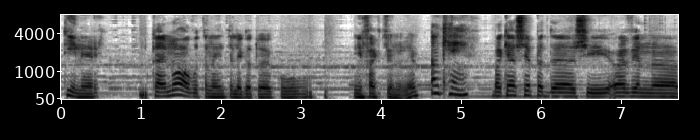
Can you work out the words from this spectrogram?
tineri care nu au avut înainte legătură cu infracțiunile. Ok. Ba chiar Shepard uh, și Irvin uh,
